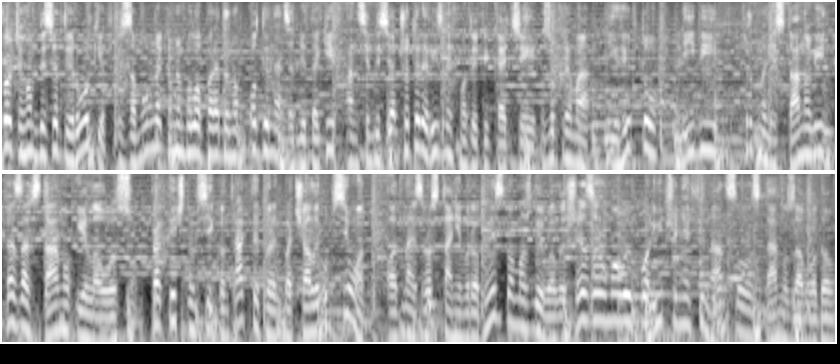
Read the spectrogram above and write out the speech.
Протягом 10 років замовниками було передано 11 літаків Ан-74 різних модифікацій, зокрема Єгипту, Лівії, Туркменістанові, Казахстану і Лаосу. Практично всі контракти передбачали опціон. Однак зростання виробництва можливо лише за умови поліпшення фінансового стану заводу.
